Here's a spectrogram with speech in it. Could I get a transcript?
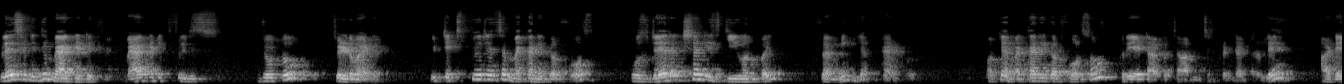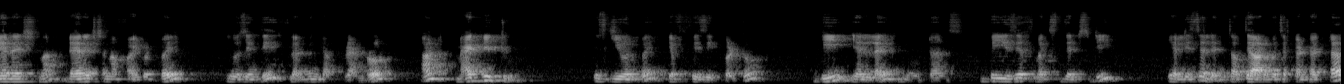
placed in the magnetic field. Magnetic field is due to field winding. It experiences a mechanical force whose direction is given by Fleming left hand rule. Okay, mechanical force create ಆಗುತ್ತೆ armature conductor ಅಲ್ಲಿ ಆ direction direction find out by using the Fleming left hand rule and magnitude is given by F is equal to dLi newtons. B is a flux density, L is the length of the armature conductor,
